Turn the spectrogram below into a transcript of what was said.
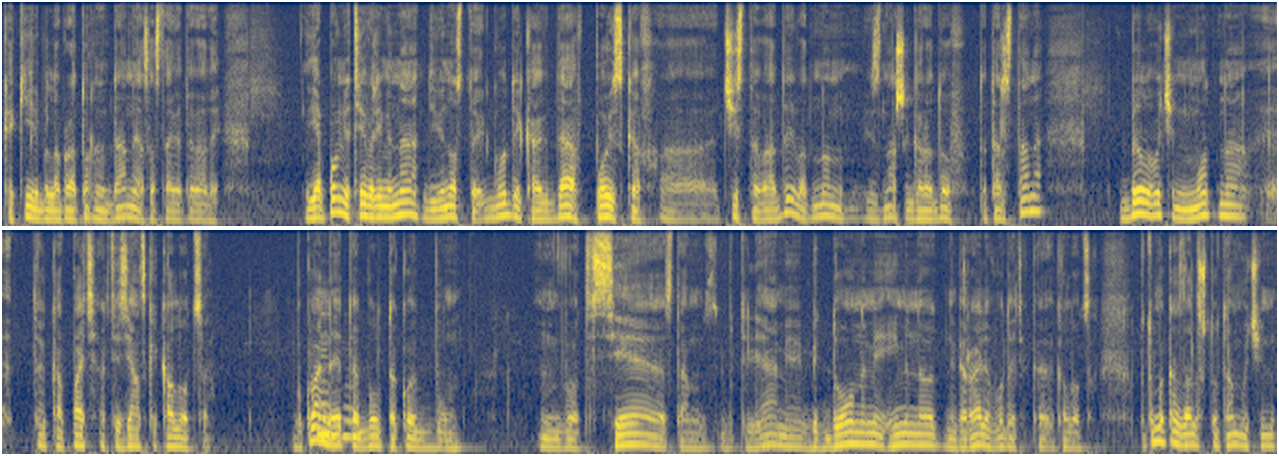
какие-либо лабораторные данные о составе этой воды. Я помню те времена, 90-е годы, когда в поисках э, чистой воды в одном из наших городов Татарстана было очень модно это копать артезианские колодцы. Буквально -hmm. это был такой бум. Вот, все там с бутылями, бидонами именно набирали воду этих колодцев. Потом оказалось, что там очень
